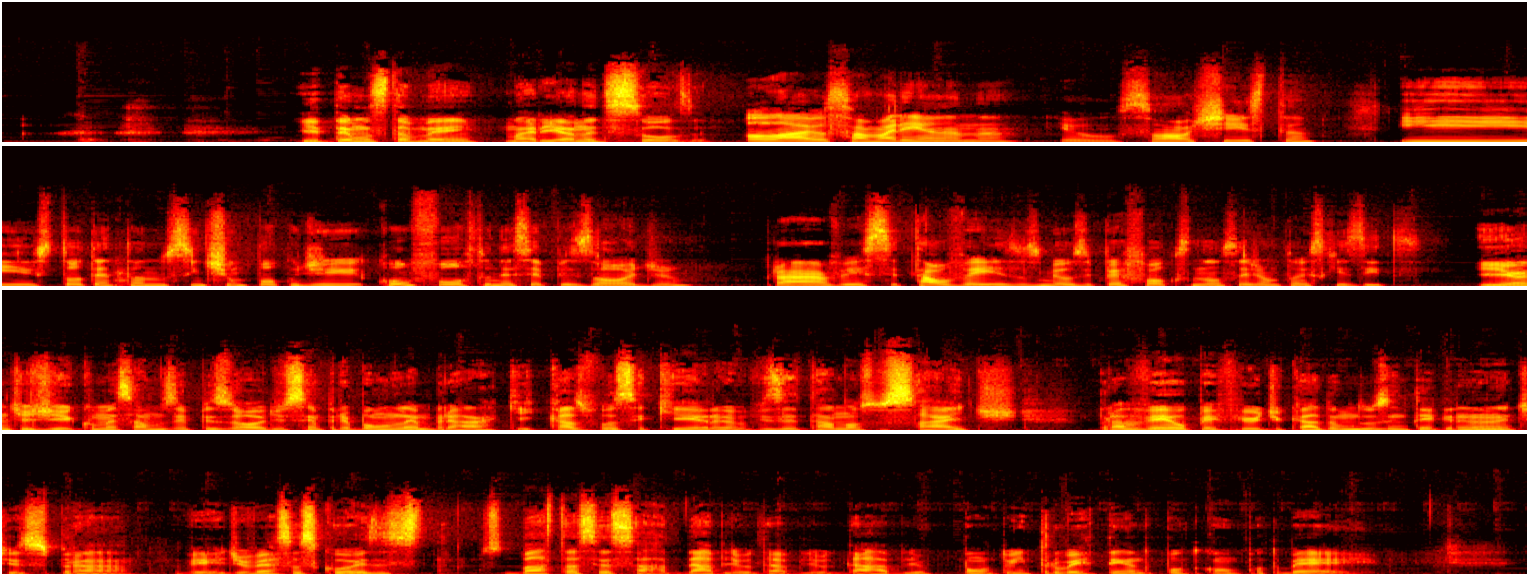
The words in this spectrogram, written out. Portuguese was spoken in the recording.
e temos também Mariana de Souza. Olá, eu sou a Mariana, eu sou autista e estou tentando sentir um pouco de conforto nesse episódio para ver se talvez os meus hiperfocos não sejam tão esquisitos. E antes de começarmos o episódio, sempre é bom lembrar que caso você queira visitar nosso site para ver o perfil de cada um dos integrantes, para ver diversas coisas, basta acessar www.introvertendo.com.br.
